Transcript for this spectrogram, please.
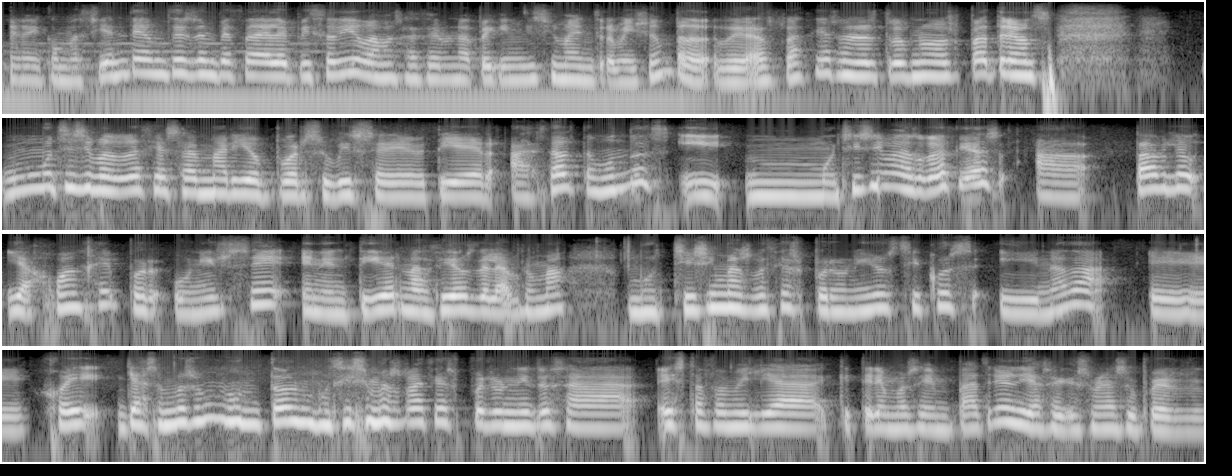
Bueno, y como siempre, antes de empezar el episodio, vamos a hacer una pequeñísima intromisión para dar las gracias a nuestros nuevos Patreons. Muchísimas gracias a Mario por subirse de tier a Saltamundos y muchísimas gracias a Pablo y a Juanje por unirse en el tier Nacidos de la Bruma. Muchísimas gracias por uniros, chicos. Y nada, eh, ya somos un montón. Muchísimas gracias por uniros a esta familia que tenemos en Patreon. Ya sé que suena súper...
